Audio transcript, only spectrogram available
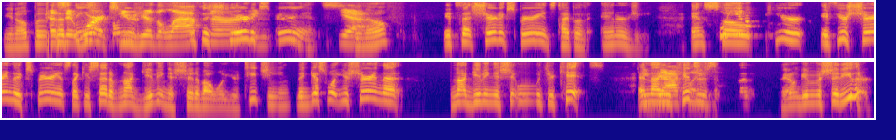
You know, Because it works. You hear the it's laughter. a shared and- experience. Yeah. you know, it's that shared experience type of energy. And so Well, you know- here, if you're sharing the experience, like you said, of not giving a shit about what you're teaching, then guess what? You're sharing that not giving a shit with your kids, and now your kids are they don't give a shit either.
